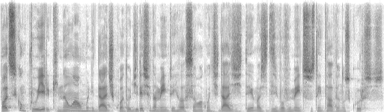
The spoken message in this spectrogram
Pode-se concluir que não há unidade quanto ao direcionamento em relação à quantidade de temas de desenvolvimento sustentável nos cursos.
